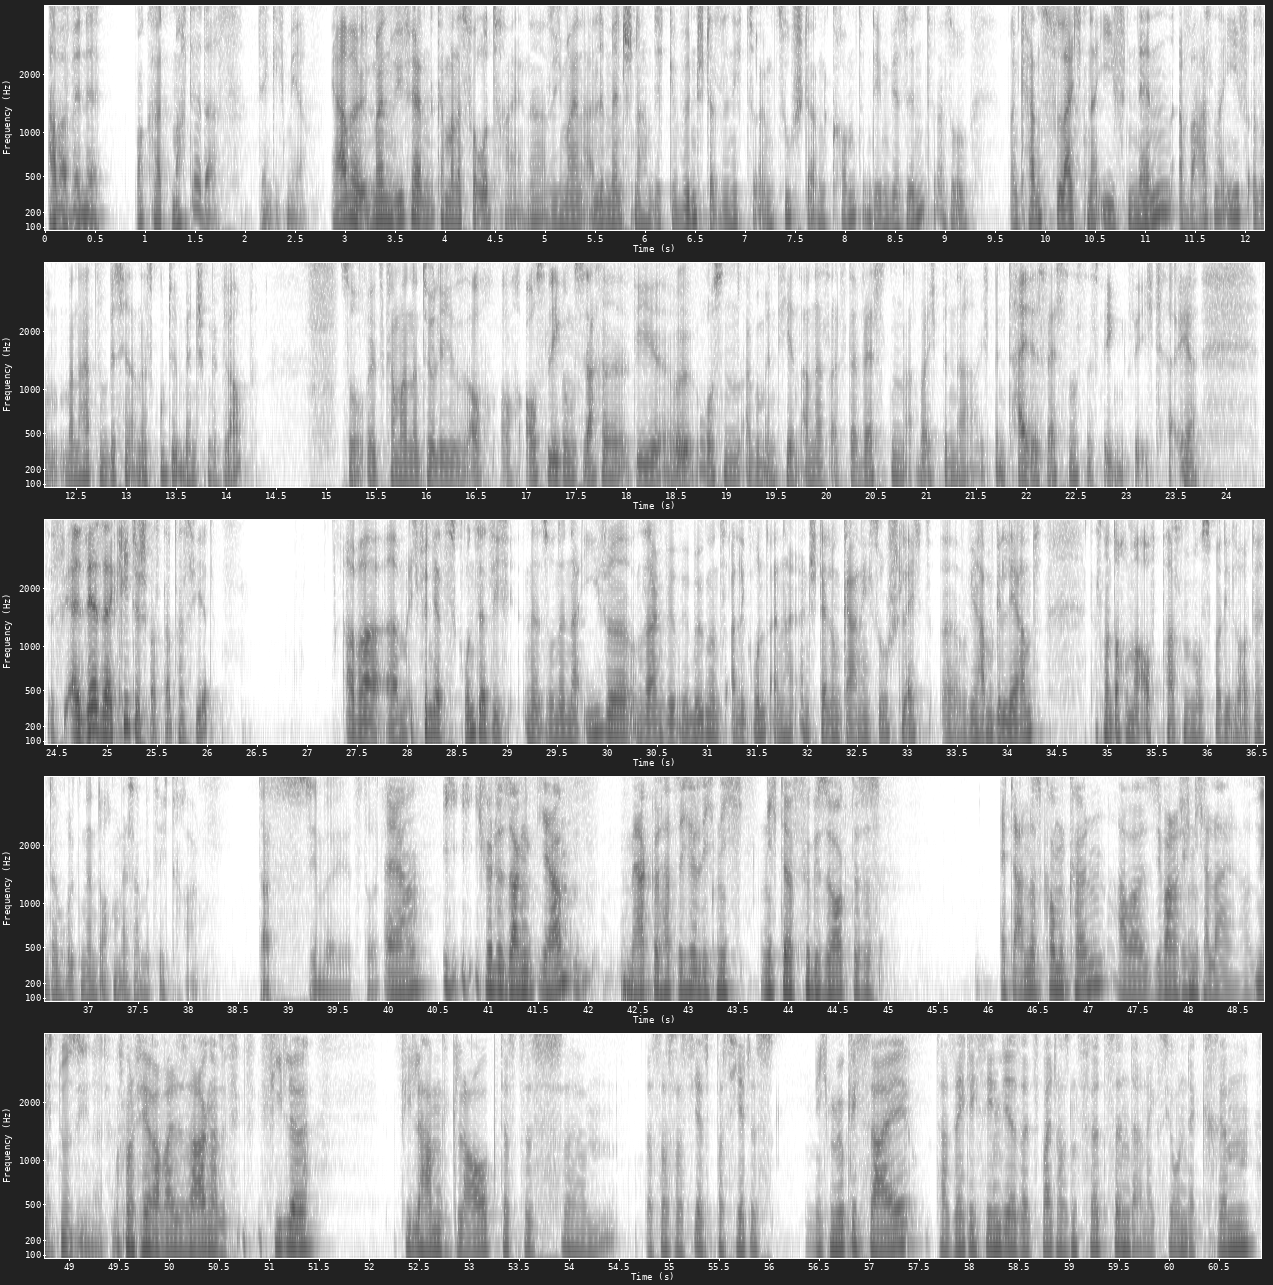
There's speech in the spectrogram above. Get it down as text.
Aber wenn er Bock hat, macht er das, denke ich mir. Ja, aber ich meine, inwiefern kann man das verurteilen? Ne? Also ich meine, alle Menschen haben sich gewünscht, dass es nicht zu einem Zustand kommt, in dem wir sind. Also man kann es vielleicht naiv nennen, war es naiv? Also man hat so ein bisschen an das Gute im Menschen geglaubt. So, jetzt kann man natürlich, es ist auch, auch Auslegungssache, die äh, Russen argumentieren anders als der Westen, aber ich bin da, ich bin Teil des Westens, deswegen sehe ich da eher, es ist sehr, sehr kritisch, was da passiert. Aber ähm, ich finde jetzt grundsätzlich eine, so eine naive und sagen, wir, wir mögen uns alle Grundeinstellung gar nicht so schlecht. Äh, wir haben gelernt, dass man doch immer aufpassen muss, weil die Leute hinterm Rücken dann doch ein Messer mit sich tragen. Das sehen wir jetzt deutlich. Ja, ich, ich- würde sagen, ja, Merkel hat sicherlich nicht, nicht dafür gesorgt, dass es hätte anders kommen können, aber sie war natürlich nicht allein. Also, Nicht nur sie natürlich. muss man fairerweise sagen. Also viele, viele haben geglaubt, dass das, ähm, dass das, was jetzt passiert ist, nicht möglich sei. Tatsächlich sehen wir seit 2014 der Annexion der Krim,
